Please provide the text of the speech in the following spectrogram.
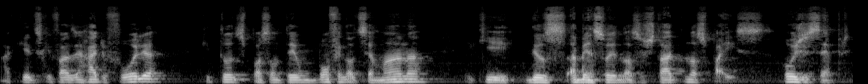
aqueles que fazem Rádio Folha, que todos possam ter um bom final de semana e que Deus abençoe o nosso estado e nosso país, hoje e sempre.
